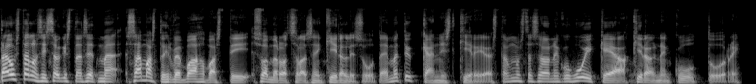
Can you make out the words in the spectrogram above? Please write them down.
Taustalla on siis oikeastaan se, että mä samastun hirveän vahvasti suomen ruotsalaiseen kirjallisuuteen. Mä tykkään niistä kirjoista. Mun se on niin kuin huikea kirjallinen kulttuuri.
